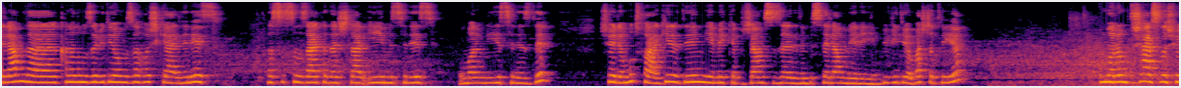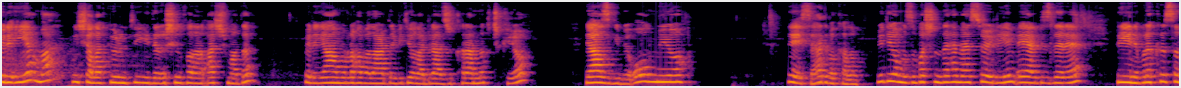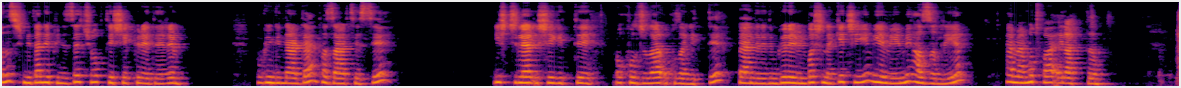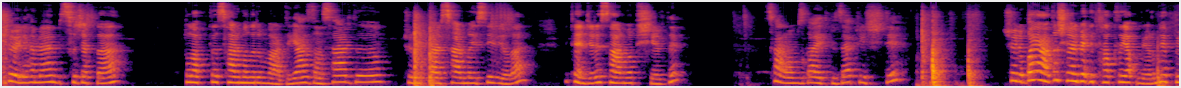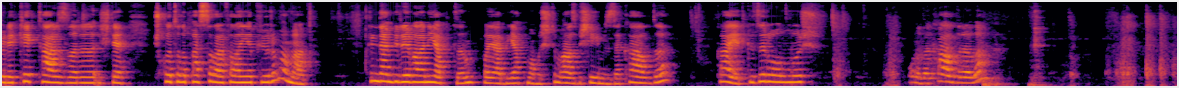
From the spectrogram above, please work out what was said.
Selamlar, kanalımıza, videomuza hoş geldiniz. Nasılsınız arkadaşlar, iyi misiniz? Umarım iyisinizdir. Şöyle mutfağa girdim, yemek yapacağım. Sizlere dedim bir selam vereyim, bir video başlatayım. Umarım dışarısı da şöyle iyi ama inşallah görüntü iyidir. Işığı falan açmadım. Böyle yağmurlu havalarda videolar birazcık karanlık çıkıyor. Yaz gibi olmuyor. Neyse hadi bakalım. Videomuzun başında hemen söyleyeyim. Eğer bizlere beğeni bırakırsanız şimdiden hepinize çok teşekkür ederim. Bugün günlerden pazartesi. İşçiler işe gitti. Okulcular okula gitti. Ben de dedim görevin başına geçeyim. Yemeğimi hazırlayayım. Hemen mutfağa el attım. Şöyle hemen bir sıcakta dolapta sarmalarım vardı. Yazdan sardım. Çocuklar sarmayı seviyorlar. Bir tencere sarma pişirdim. Sarmamız gayet güzel pişti. Şöyle bayağıdır şerbetli tatlı yapmıyorum. Hep böyle kek tarzları, işte çikolatalı pastalar falan yapıyorum ama dünden bir revani yaptım. Bayağı bir yapmamıştım. Az bir şeyimiz de kaldı. Gayet güzel olmuş. Onu da kaldıralım.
